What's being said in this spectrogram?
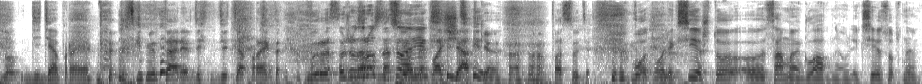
Ну, Дитя проекта. без комментариев, ди- дитя проекта вырос Уже на, на съемной площадке, по сути. Вот, у Алексея, что э, самое главное, у Алексея, собственно,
